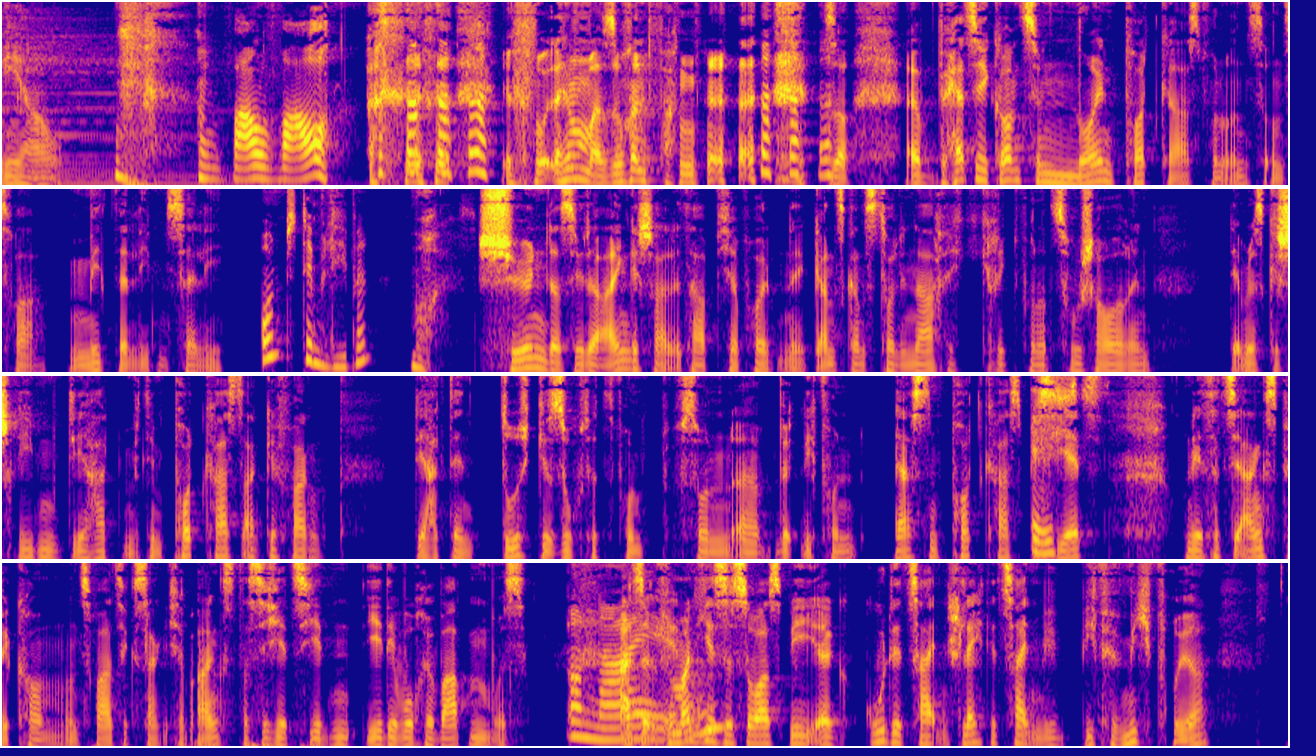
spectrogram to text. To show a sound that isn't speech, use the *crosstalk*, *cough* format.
Miau. *laughs* Wow, wow. *laughs* ich wollte einfach mal so anfangen. *laughs* so, äh, herzlich willkommen zum neuen Podcast von uns und zwar mit der lieben Sally. Und dem lieben Moritz. Schön, dass ihr wieder eingeschaltet habt. Ich habe heute eine ganz, ganz tolle Nachricht gekriegt von einer Zuschauerin. Die hat mir das geschrieben, die hat mit dem Podcast angefangen. Die hat den durchgesuchtet von so ein, äh, wirklich von ersten Podcast bis Echt? jetzt. Und jetzt hat sie Angst bekommen. Und zwar hat sie gesagt, ich habe Angst, dass ich jetzt jeden, jede Woche warten muss. Oh nein. Also für manche ist es sowas wie äh, gute Zeiten, schlechte Zeiten, wie, wie für mich früher.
